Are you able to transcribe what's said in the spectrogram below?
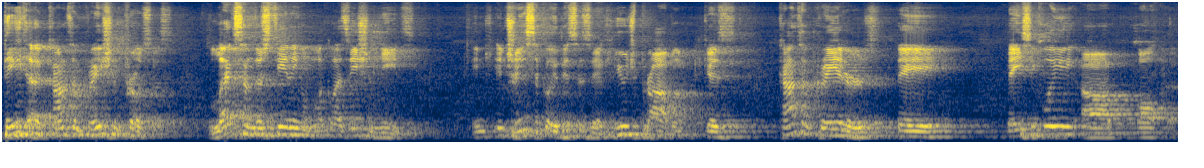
Data content creation process lacks understanding of localization needs. In, intrinsically, this is a huge problem because content creators, they basically uh, are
